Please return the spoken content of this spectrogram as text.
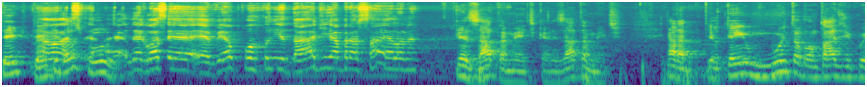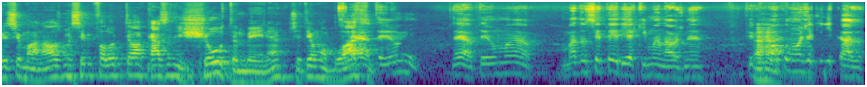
Tem, tem Não, que dar os pulos. É, o negócio é, é, ver a oportunidade e abraçar ela, né? Exatamente, cara, exatamente. Cara, eu tenho muita vontade de conhecer Manaus, mas você me falou que tem uma casa de show também, né? Você tem uma boate? É, eu tenho, é, eu tenho uma, uma danceteria aqui em Manaus, né? Fica Aham. um pouco longe aqui de casa.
